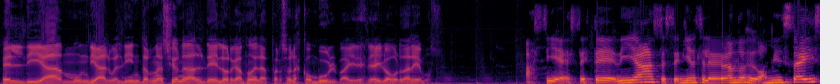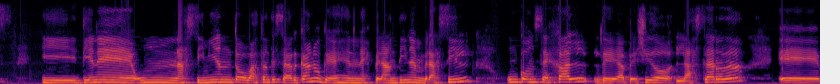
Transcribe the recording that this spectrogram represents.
el Día Mundial o el Día Internacional del Orgasmo de las Personas con Vulva, y desde ahí lo abordaremos. Así es, este día se, viene celebrando desde 2006 y tiene un nacimiento bastante cercano que es en Esperantina, en Brasil. Un concejal de apellido Lacerda eh,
